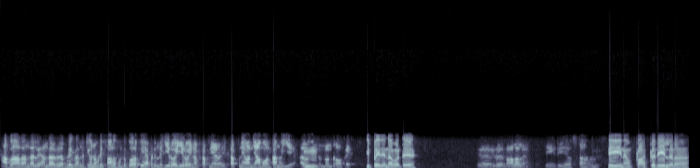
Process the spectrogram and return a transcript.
அப்ப அது அந்த அந்த எப்படி அந்த டியூன் அப்படியே ஃபாலோ பண்ணிட்டு போறப்பயே அப்படி இந்த ஹீரோ ஹீரோயின் டப்புனு டப்புனு எவன் ஞாபகம் வந்துட்டான்னு வையே. அது வந்துரும் அப்படியே. இப்ப இது என்ன பாட்டு? இது- லாலால. ஏய் நான் பார்த்ததே இல்லடா.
